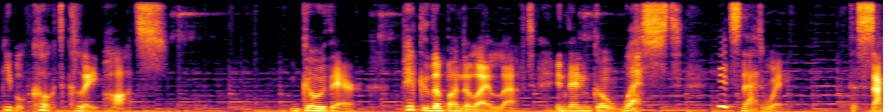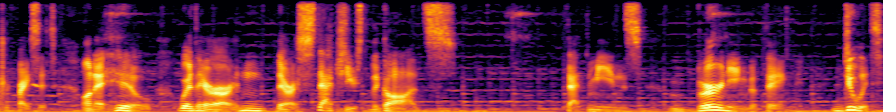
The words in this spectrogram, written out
people cooked clay pots. Go there, pick the bundle I left, and then go west. It's that way. To sacrifice it on a hill where there are there are statues to the gods. That means burning the thing. Do it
